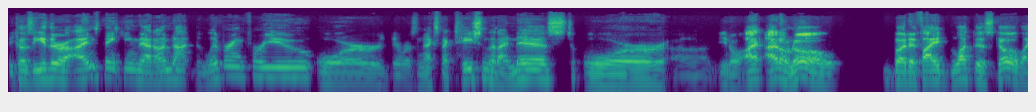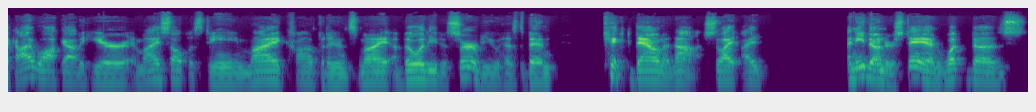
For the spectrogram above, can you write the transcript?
because either I'm thinking that I'm not delivering for you, or there was an expectation that I missed, or uh, you know, I I don't know. But if I let this go, like I walk out of here and my self esteem, my confidence, my ability to serve you has been kicked down a notch. So I I, I need to understand what does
